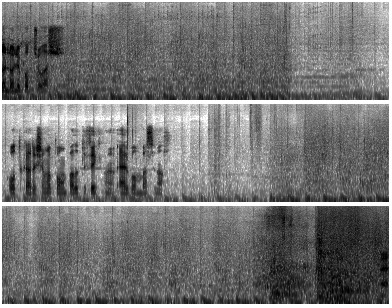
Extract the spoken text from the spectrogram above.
Burada lollipopçu var. Ot karışımı, pompalı tüfek, ha, el bombasını al. Heh,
